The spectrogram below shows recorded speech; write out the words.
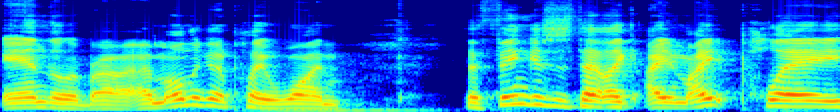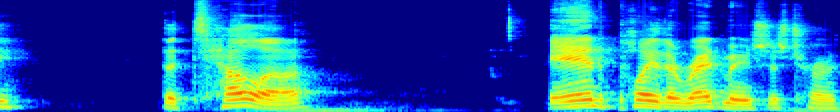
and the Lebreau. I'm only gonna play one. The thing is, is that like I might play the Tellah and play the Red Mage this turn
